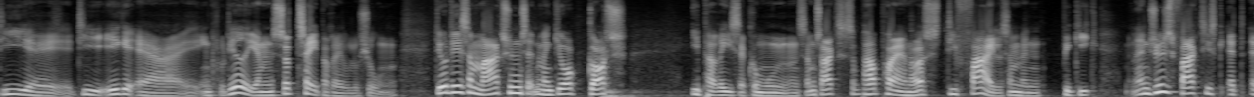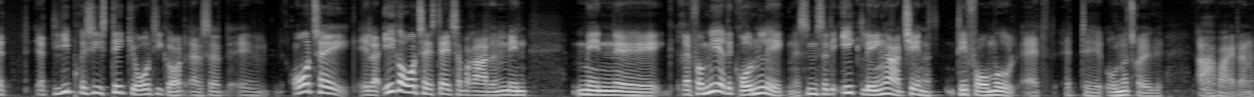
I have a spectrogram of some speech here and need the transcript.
de, øh, de ikke er inkluderet, jamen så taber revolutionen. Det var det, som Marx synes, at man gjorde godt i Paris af kommunen. Som sagt, så påpeger han også de fejl, som man begik. Men han synes faktisk, at, at at lige præcis det gjorde de godt. Altså øh, overtage, eller ikke overtage statsapparatet, men, men øh, reformere det grundlæggende, sådan, så det ikke længere tjener det formål at, at øh, undertrykke arbejderne.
